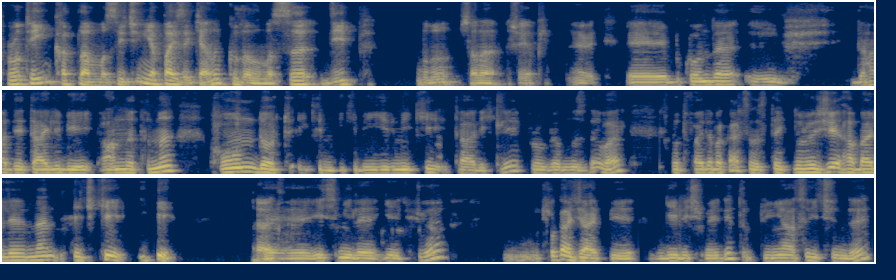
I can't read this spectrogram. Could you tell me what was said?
Protein katlanması için yapay zekanın kullanılması deyip bunu sana şey yapayım. Evet. E, bu konuda e, daha detaylı bir anlatımı 14 Ekim 2022 tarihli programımızda var. Spotify'da bakarsanız teknoloji haberlerinden seçki 2 evet. e, ismiyle geçiyor çok acayip bir gelişmeydi tıp dünyası içinde.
